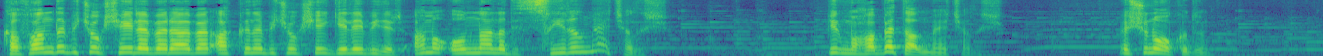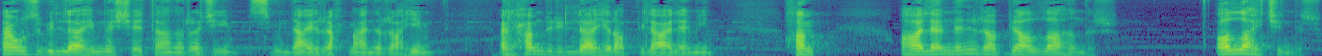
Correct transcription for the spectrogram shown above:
Kafanda birçok şeyle beraber aklına birçok şey gelebilir ama onlarla da sıyrılmaya çalış. Bir muhabbet almaya çalış. Ve şunu okudum. Euzu billahi mineşşeytanirracim. Bismillahirrahmanirrahim. Elhamdülillahi rabbil alamin. Hamd alemlerin Rabbi Allah'ındır. Allah içindir.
